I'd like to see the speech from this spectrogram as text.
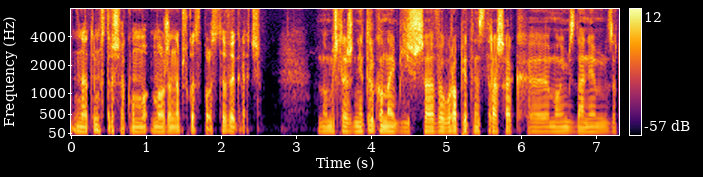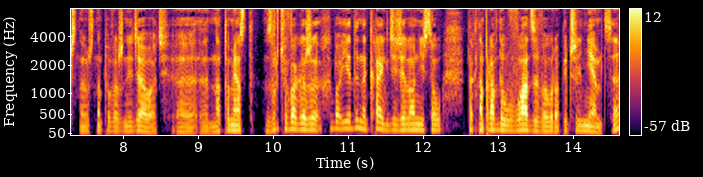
na tym straszaku mo może na przykład w Polsce wygrać no myślę, że nie tylko najbliższa. W Europie ten straszak e, moim zdaniem zaczyna już na poważnie działać. E, e, natomiast zwróć uwagę, że chyba jedyny kraj, gdzie zieloni są tak naprawdę u władzy w Europie, czyli Niemcy,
